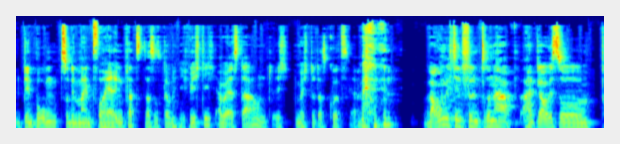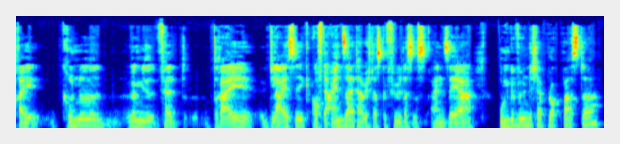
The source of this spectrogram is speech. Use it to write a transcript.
den Bogen zu dem, meinem vorherigen Platz. Das ist, glaube ich, nicht wichtig, aber er ist da und ich möchte das kurz erwähnen. Warum ich den Film drin habe, hat, glaube ich, so drei Gründe. Irgendwie fällt drei gleisig. Auf der einen Seite habe ich das Gefühl, das ist ein sehr ungewöhnlicher Blockbuster.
